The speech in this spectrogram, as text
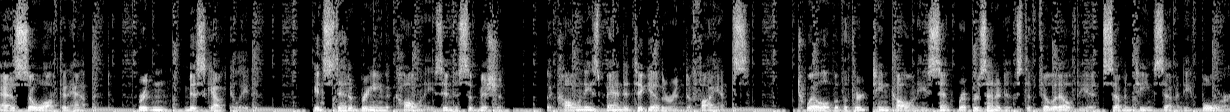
As so often happened, Britain miscalculated. Instead of bringing the colonies into submission, the colonies banded together in defiance. Twelve of the thirteen colonies sent representatives to Philadelphia in 1774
